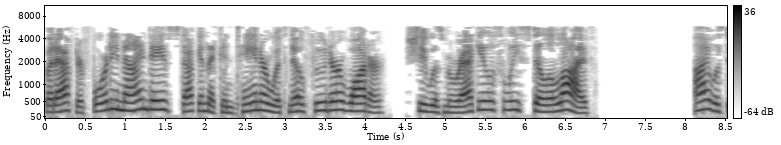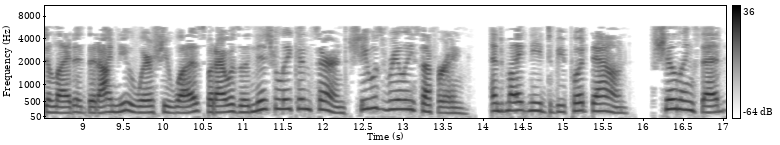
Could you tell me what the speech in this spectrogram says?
but after 49 days stuck in the container with no food or water, she was miraculously still alive. I was delighted that I knew where she was, but I was initially concerned she was really suffering, and might need to be put down. Schilling said,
